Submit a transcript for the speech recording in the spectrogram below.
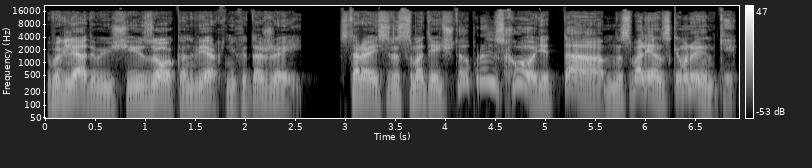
выглядывающие из окон верхних этажей, стараясь рассмотреть, что происходит там, на Смоленском рынке,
